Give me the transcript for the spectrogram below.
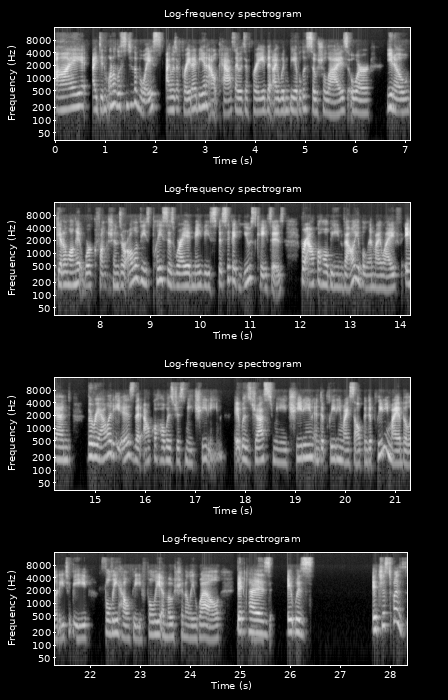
I I didn't want to listen to the voice. I was afraid I'd be an outcast. I was afraid that I wouldn't be able to socialize or, you know, get along at work functions or all of these places where I had made these specific use cases for alcohol being valuable in my life. And the reality is that alcohol was just me cheating. It was just me cheating and depleting myself and depleting my ability to be fully healthy, fully emotionally well, because it was, it just was,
